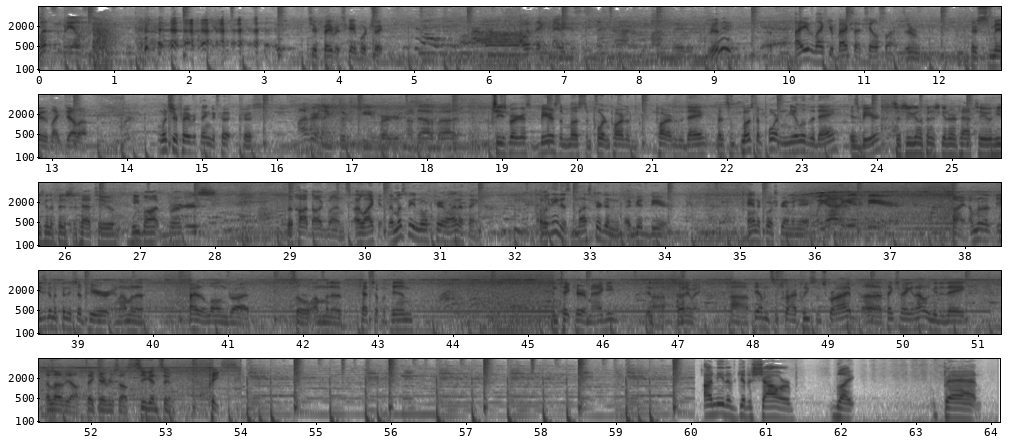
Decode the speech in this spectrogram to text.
Let somebody else do it. What's your favorite skateboard trick? Uh, I would think maybe just a Smith grind would be my favorite. Really? Yeah. I even like your backside tail slides. They're they're smooth like Jello. What's your favorite thing to cook, Chris? My favorite thing to cook is cheeseburgers, no doubt about it. Cheeseburgers. Beer is the most important part of the, part of the day, but it's the most important meal of the day is beer. So she's gonna finish getting her tattoo. He's gonna finish the tattoo. He bought burgers with hot dog buns. I like it. That must be a North Carolina thing. All you need is mustard and a good beer, and of course Grand Marnier. We gotta get beer. All right, I'm gonna. He's gonna finish up here, and I'm gonna. I had a long drive, so I'm gonna catch up with him and take care of Maggie. And, uh, so anyway, uh, if you haven't subscribed, please subscribe. Uh, thanks for hanging out with me today. I love y'all. Take care of yourselves. See you again soon. Peace. I need to get a shower, like bad.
